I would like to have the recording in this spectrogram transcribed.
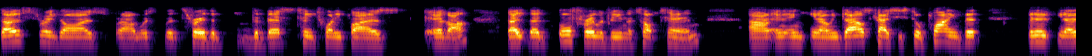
Those three guys uh, with, with three of the, the best T20 players ever. They, they all three would be in the top ten. Uh, and, and, you know, in Gayle's case, he's still playing, but but if, you know,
